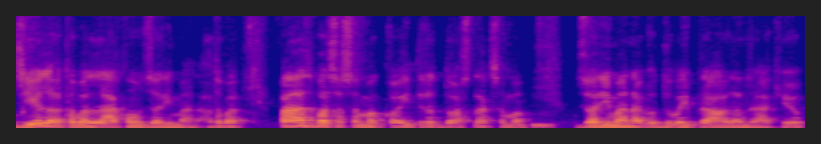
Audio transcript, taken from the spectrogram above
जेल अथवा लाखौँ जरिमाना अथवा पाँच वर्षसम्म कैद र दस लाखसम्म जरिमानाको दुवै प्रावधान राख्यो।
